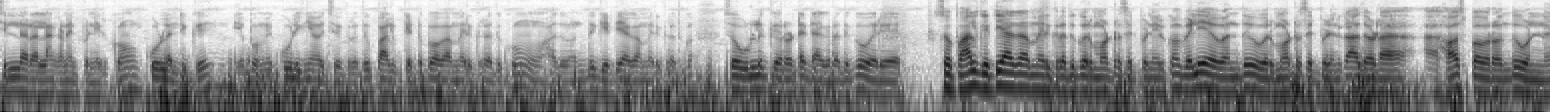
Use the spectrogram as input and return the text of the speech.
சில்லரெல்லாம் கனெக்ட் பண்ணியிருக்கோம். கூலண்ட்டுக்கு எப்போவுமே கூலிங்காக வச்சுருக்கிறது. பால் கெட்டு போகாமல் இருக்கிறதுக்கும் அது வந்து கெட்டியாகாமல் இருக்கிறதுக்கும். ஸோ உள்ளுக்கு ரொட்டேட் ஆகிறதுக்கு ஒரு ஸோ பால் கெட்டியாகாமல் இருக்கிறதுக்கு ஒரு மோட்டர் செட் பண்ணியிருக்கோம். வெளியே வந்து ஒரு மோட்டர் செட் பண்ணியிருக்கோம். அதோட ஹார்ஸ் பவர் வந்து ஒன்று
